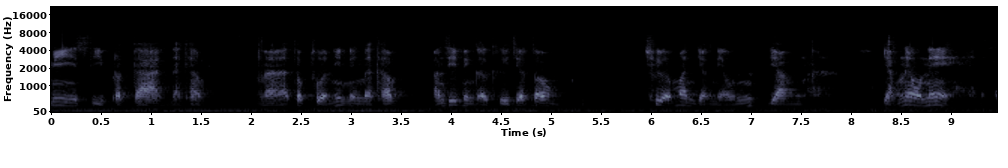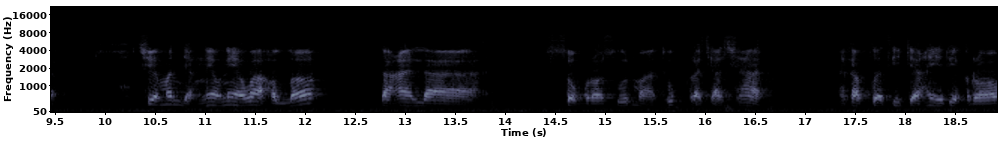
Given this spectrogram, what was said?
มีสี่ประการนะครับนะทบทวนนิดนึงนะครับ อันที่หนึ่งก็คือจะต้องเชื่อมั่นอย่างแนวอย่างอย่างแน่วแน่นะครับ เชื่อมั่นอย่างแน่วแน่ว่าอัลลอฮ์ตะอาลาส่งรอซูลมาทุกประชาชาตินะครับ เพื่อที่จะให้เรียกร้อง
